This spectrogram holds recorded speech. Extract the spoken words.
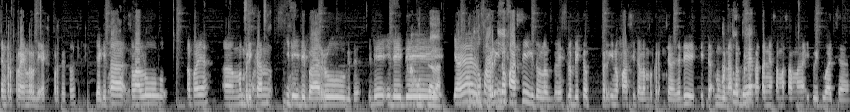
entrepreneur di expert itu? Ya kita selalu apa ya eh, memberikan ide-ide baru gitu. Jadi ide-ide lah. ya Inovatif. berinovasi gitu lebih lebih ke berinovasi dalam bekerja. Jadi tidak menggunakan pendekatan yang sama-sama itu-itu aja.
